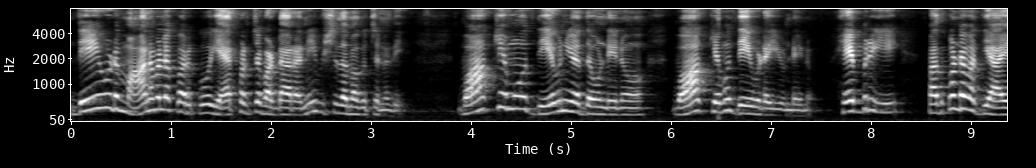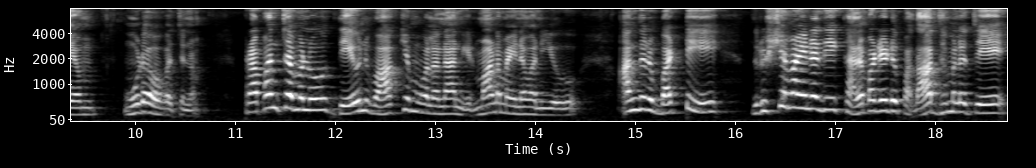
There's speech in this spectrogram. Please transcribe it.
దేవుడు మానవుల కొరకు ఏర్పరచబడ్డారని విషదమగుచున్నది వాక్యము దేవుని యొద్ద ఉండేను వాక్యము దేవుడై ఉండేను. హెబ్రి పదకొండవ అధ్యాయం మూడవ వచనం. ప్రపంచములు దేవుని వాక్యము వలన నిర్మాణమైనవనియు అందును బట్టి దృశ్యమైనది కనబడేడు పదార్థములచే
